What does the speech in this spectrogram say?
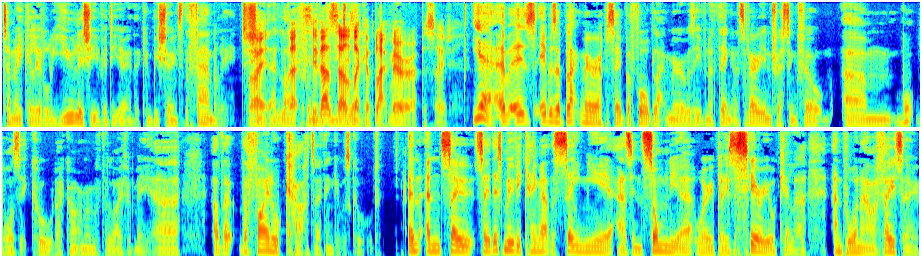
to make a little eulogy video that can be shown to the family to right. show their life. That, see, that sounds like a Black Mirror episode. Yeah, it was, it was a Black Mirror episode before Black Mirror was even a thing, and it's a very interesting film. Um, what was it called? I can't remember for the life of me. Uh, oh, the the final cut, I think it was called. And and so so this movie came out the same year as Insomnia, where he plays a serial killer, and One Hour Photo,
